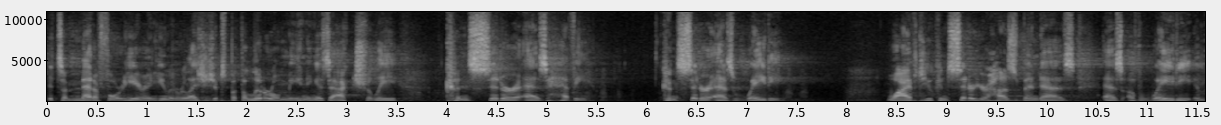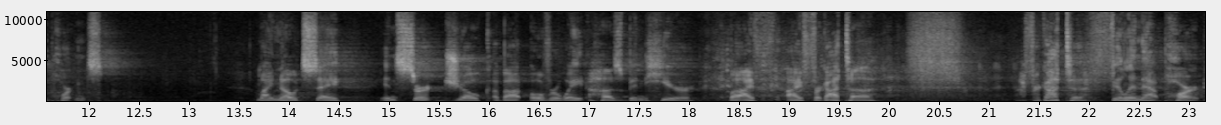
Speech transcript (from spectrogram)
it's a metaphor here in human relationships, but the literal meaning is actually consider as heavy, consider as weighty. Wives, do you consider your husband as, as of weighty importance? My notes say, insert joke about overweight husband here, but I, I forgot to I forgot to fill in that part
